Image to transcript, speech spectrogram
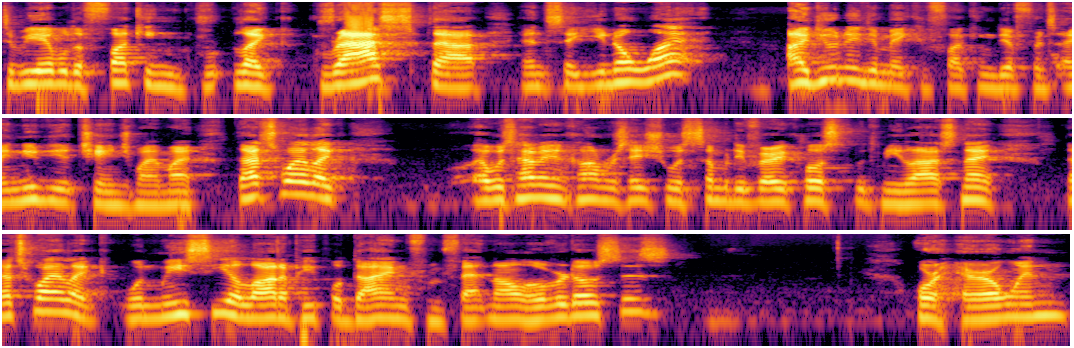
to be able to fucking like grasp that and say, you know what? I do need to make a fucking difference. I need to change my mind. That's why, like, I was having a conversation with somebody very close with me last night. That's why, like, when we see a lot of people dying from fentanyl overdoses or heroin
